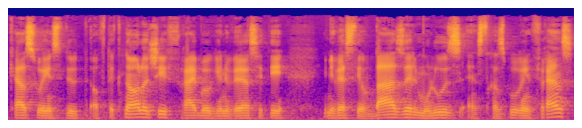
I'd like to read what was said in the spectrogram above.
Karlsruhe Institute of Technology, Freiburg University, University of Basel, Mulhouse, and Strasbourg in France.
